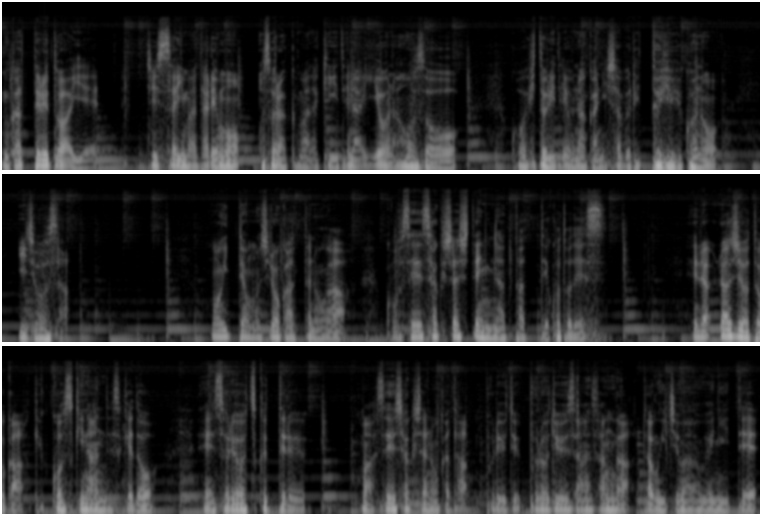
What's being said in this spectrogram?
向かってるとはいえ実際今誰もおそらくまだ聞いてないような放送をこう一人で夜中にしゃべるというこの異常さ。もう一点面白かったのがこう制作者視点になったってことです。ララジオとか結構好きなんですけど、えー、それを作ってる、まあ、制作者の方プロデューサーさんが多分一番上にいて、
